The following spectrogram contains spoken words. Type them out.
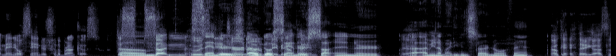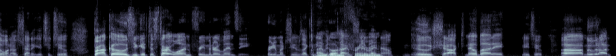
Emmanuel Sanders for the Broncos. Does Um, Sutton, who's Sanders. injured, I would go Sanders, Sutton, or? Yeah. I mean, I might even start Noah Fant. Okay, there you go. That's the one I was trying to get you to. Broncos, you get to start one, Freeman or Lindsay. Pretty much seems like an I'm even going to time share right now. Who's shocked? Nobody. Me too. Uh, moving on.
